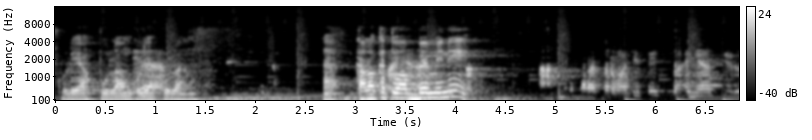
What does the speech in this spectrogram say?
Kuliah pulang, kuliah Iya. pulang. Nah, kalau ketua BEM ini itu banyak gitu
